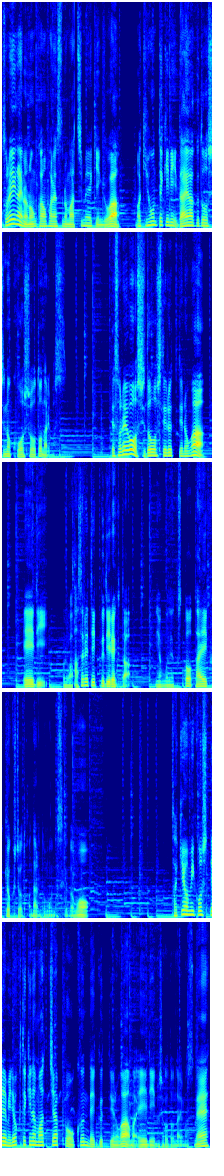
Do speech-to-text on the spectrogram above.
それ以外のノンカンファレンスのマッチメイキングは、まあ、基本的に大学同士の交渉となります。で、それを主導してるっていうのが AD、これはアスレティックディレクター、日本語で訳すと体育局長とかになると思うんですけども、先を見越して魅力的なマッチアップを組んでいくっていうのが、まあ、AD の仕事になりますね。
